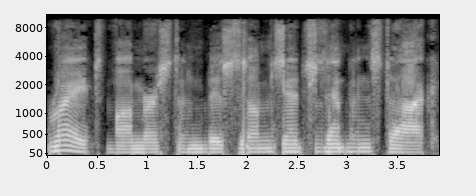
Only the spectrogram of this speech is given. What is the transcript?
Right, Vomersten bis zum Sitz Stock.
